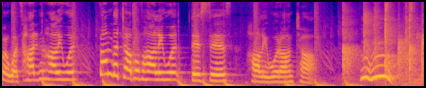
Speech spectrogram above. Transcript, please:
for What's Hot in Hollywood. From the top of Hollywood, this is Hollywood on Top. Woohoo!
